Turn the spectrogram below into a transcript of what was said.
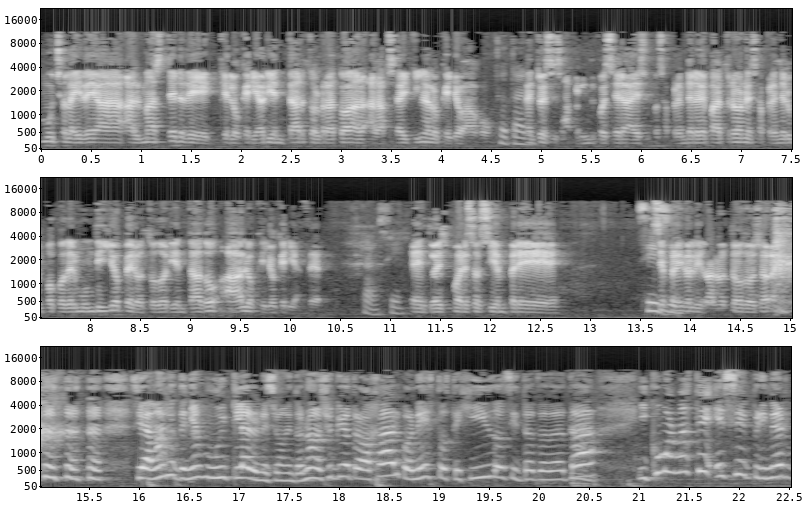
mucho la idea al máster de que lo quería orientar todo el rato al, al upcycling, a lo que yo hago. Total. Entonces pues era eso, pues aprender de patrones, aprender un poco del mundillo, pero todo orientado a lo que yo quería hacer. Claro, sí. Entonces por eso siempre, Sí, siempre sí. he ido ligando todo, ¿sabes? Sí, además lo tenías muy claro en ese momento. No, yo quiero trabajar con estos tejidos y ta, ta, ta, ta. ¿Y cómo armaste ese primer...?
